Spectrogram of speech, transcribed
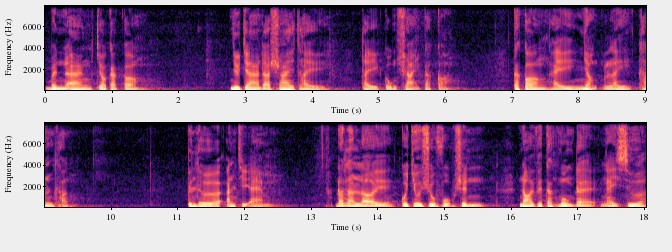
Bình an cho các con. Như cha đã sai thầy thầy cũng sai các con. Các con hãy nhận lấy thánh thần. Kính thưa anh chị em, đó là lời của Chúa Giêsu phục sinh, nói với các môn đệ ngày xưa.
